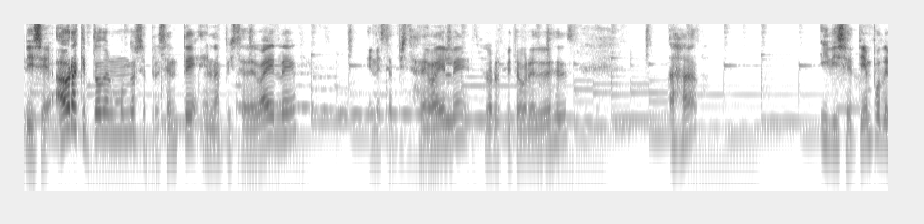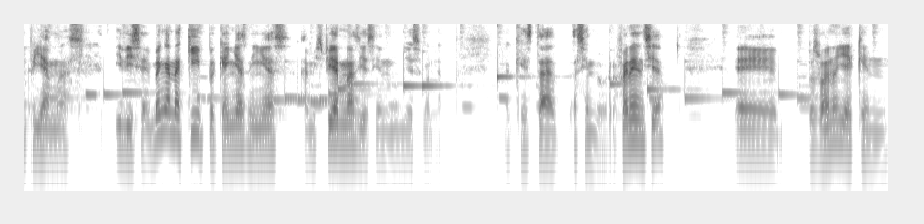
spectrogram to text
Dice, ahora que todo el mundo se presente en la pista de baile, en esta pista de baile, lo repito varias veces, ajá, y dice, tiempo de pijamas, y dice, vengan aquí, pequeñas niñas, a mis piernas, y así, ya se van a, qué está haciendo referencia. Eh, pues bueno, ya que en,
